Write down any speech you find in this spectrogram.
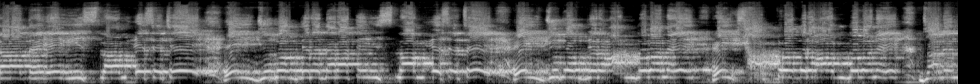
দ্বারাতে এই ইসলাম এসেছে। এই যুবকদের দ্বারাতে ইসলাম এসেছে। এই যুবকদের আন্দোলনে, এই ছাত্রদের আন্দোলনে জালেন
